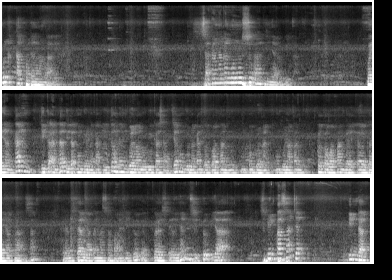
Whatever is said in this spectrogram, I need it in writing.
melekat pada orang lain. Seakan-akan menusuk hatinya begitu Bayangkan jika Anda tidak menggunakan itu, Anda menggunakan logika saja, menggunakan kekuatan menggunakan, menggunakan kekuatan gaya, eh, gaya bahasa. Grand style katanya Mas Sapaan itu, grand style-nya di situ ya sepintas saja indah.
